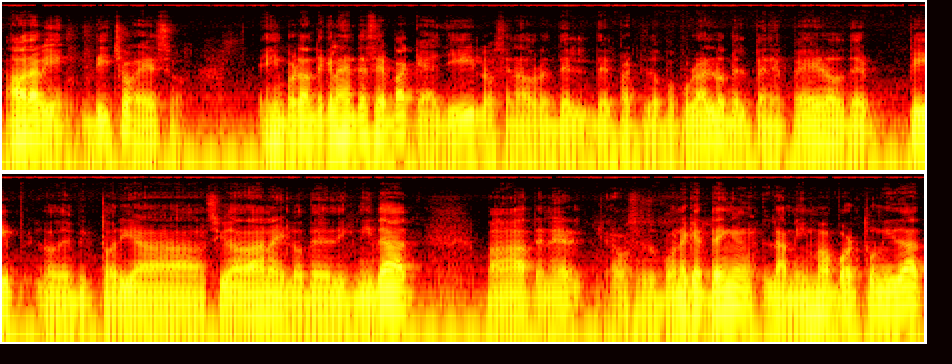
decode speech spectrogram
Ahora bien, dicho eso, es importante que la gente sepa que allí los senadores del, del Partido Popular, los del PNP, los del PIB, los de Victoria Ciudadana y los de Dignidad, van a tener, o se supone que tengan la misma oportunidad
